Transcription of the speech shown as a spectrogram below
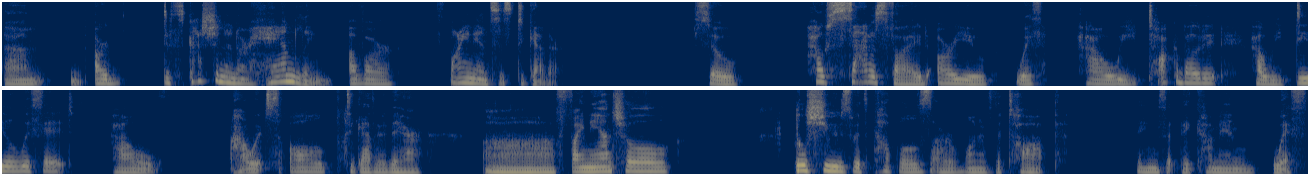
um, our discussion and our handling of our finances together. So how satisfied are you with how we talk about it, how we deal with it, how how it's all together there. Uh, financial issues with couples are one of the top things that they come in with.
